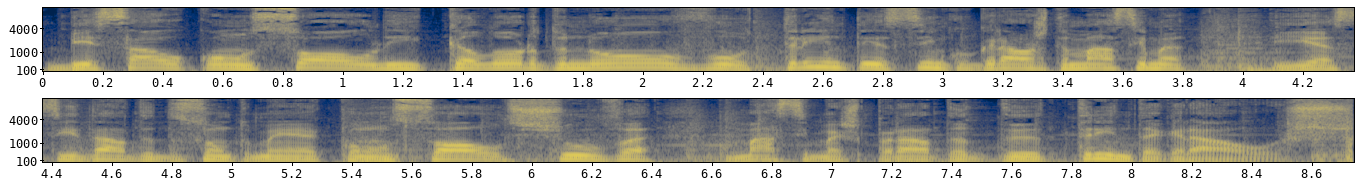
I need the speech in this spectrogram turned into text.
Bissau com sol e calor de novo, 35 graus de máxima. E a cidade de São Tomé com sol, chuva, máxima esperada de 30 graus.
